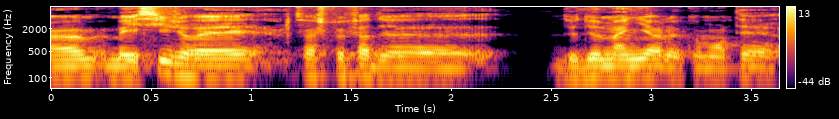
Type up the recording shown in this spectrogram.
Euh, mais ici, j'aurais, je peux faire de deux manières le commentaire.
